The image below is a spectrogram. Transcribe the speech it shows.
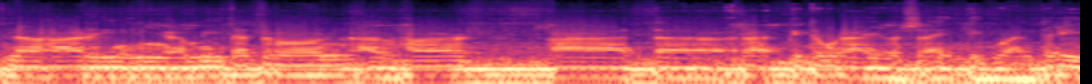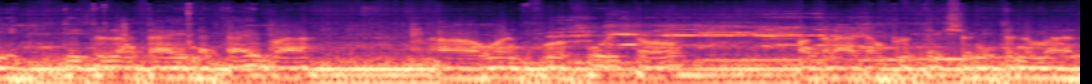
na haring uh, Metatron, Alhar at uh, pitong rayos ay tig 1.3. Dito lang tayo nagkaiba. Uh, 1.4 po ito. Pangkalatang protection ito naman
